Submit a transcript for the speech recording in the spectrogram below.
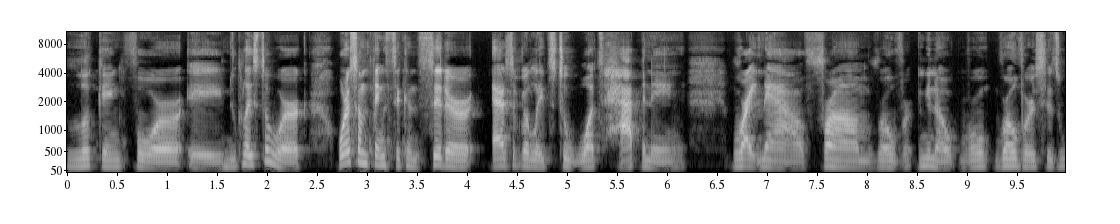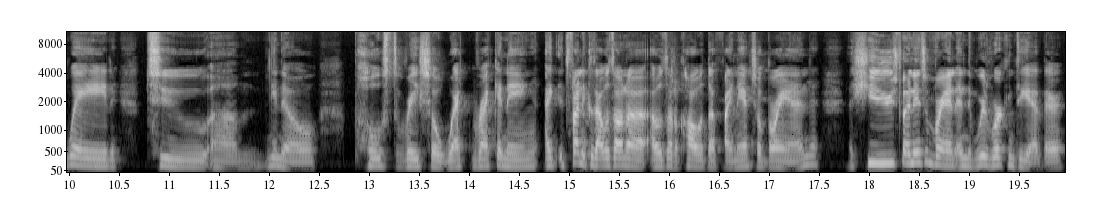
looking for a new place to work. What are some things to consider as it relates to what's happening right now from Rover, you know, Roe, Roe versus Wade to, um, you know, post racial reckoning. I, it's funny because I was on a I was on a call with a financial brand, a huge financial brand, and we are working together.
